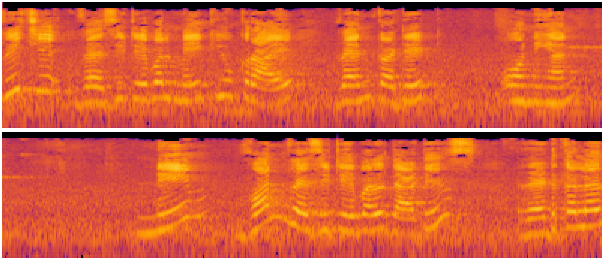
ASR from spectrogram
which vegetable make you cry when cut it? Onion. Name one vegetable that is red color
